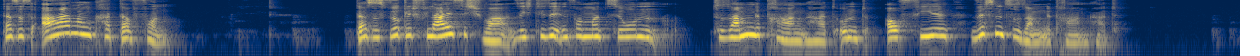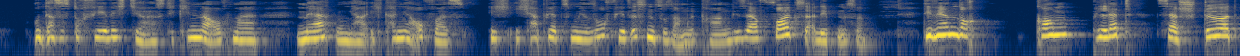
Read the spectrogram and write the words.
dass es Ahnung hat davon dass es wirklich fleißig war, sich diese Informationen zusammengetragen hat und auch viel Wissen zusammengetragen hat. Und das ist doch viel wichtiger, dass die Kinder auch mal merken, ja, ich kann ja auch was. Ich, ich habe jetzt mir so viel Wissen zusammengetragen. Diese Erfolgserlebnisse, die werden doch komplett zerstört,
